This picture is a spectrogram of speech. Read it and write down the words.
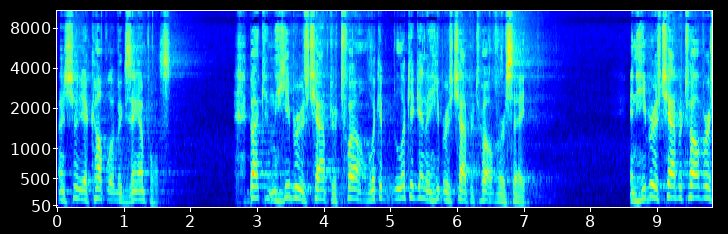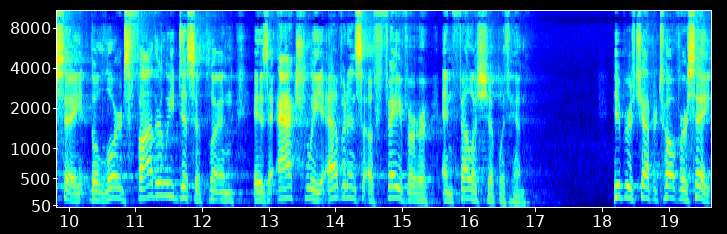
I'll show you a couple of examples. Back in Hebrews chapter 12, look, at, look again in Hebrews chapter 12, verse 8. In Hebrews chapter 12, verse 8, the Lord's fatherly discipline is actually evidence of favor and fellowship with Him. Hebrews chapter 12, verse 8.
